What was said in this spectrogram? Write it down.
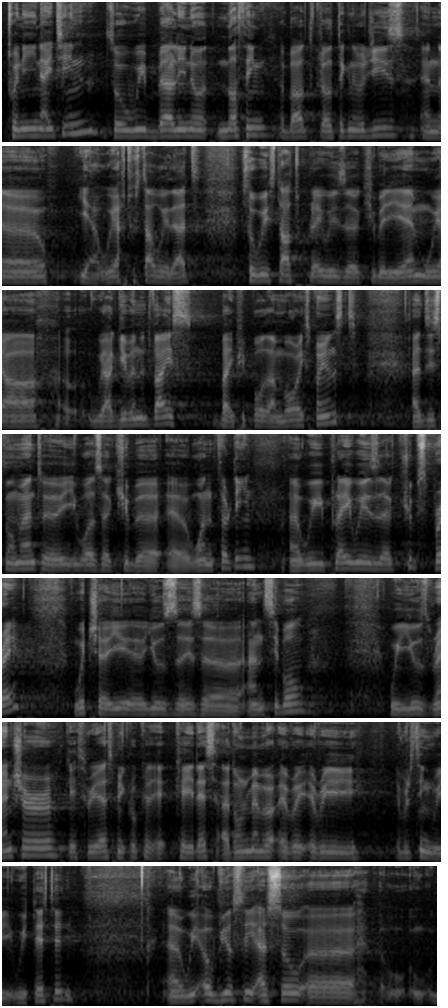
2019, so we barely know nothing about cloud technologies, and uh, yeah, we have to start with that. So we start to play with uh, kubeadm. We are, uh, we are given advice by people that are more experienced. At this moment, uh, it was a Kube uh, uh 113. Uh, we play with uh, kubespray, which uses Ansible. We use Rancher, K3s, MicroK8s. I don't remember every, every, everything we, we tested. Uh, we obviously also uh,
